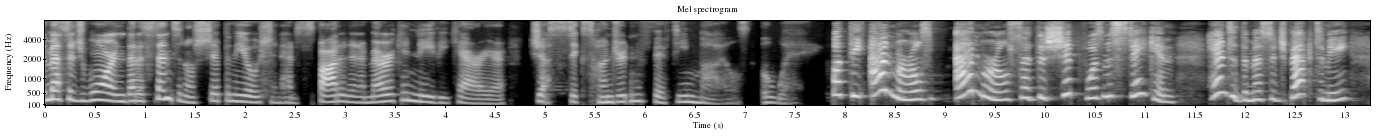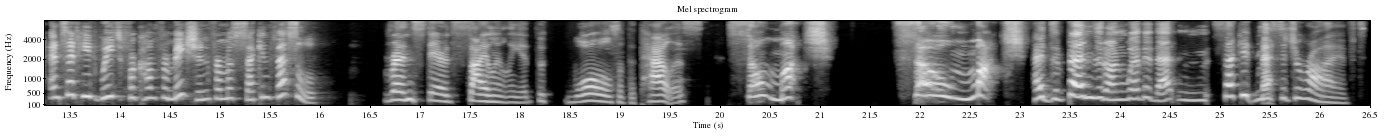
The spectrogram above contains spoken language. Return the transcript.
The message warned that a Sentinel ship in the ocean had spotted an American Navy carrier just 650 miles away. But the admiral's admiral said the ship was mistaken, handed the message back to me, and said he'd wait for confirmation from a second vessel. Wren stared silently at the walls of the palace. So much, so much had depended on whether that m- second message arrived.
